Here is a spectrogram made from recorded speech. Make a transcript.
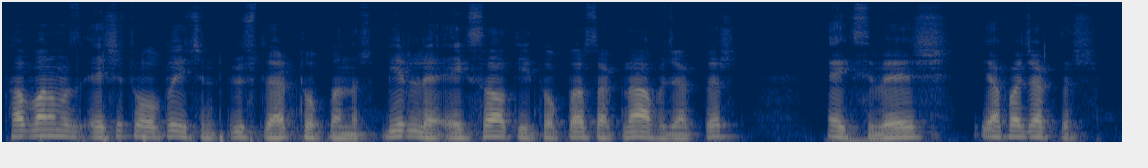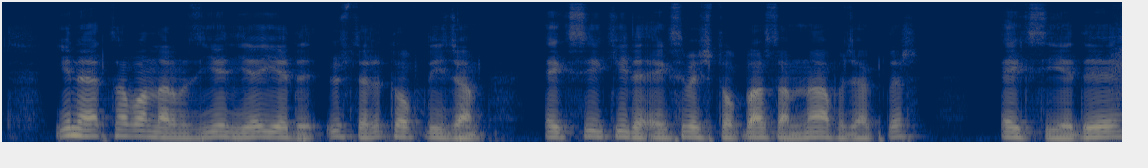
Tabanımız eşit olduğu için üstler toplanır. 1 ile eksi 6'yı toplarsak ne yapacaktır? Eksi 5 yapacaktır. Yine tabanlarımız 7'ye 7. Üstleri toplayacağım. Eksi 2 ile eksi 5'i toplarsam ne yapacaktır? Eksi 7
